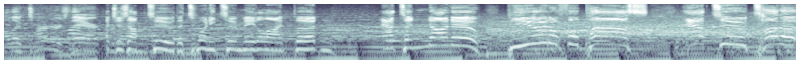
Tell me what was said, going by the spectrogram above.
Although Turner's there. Touches up to the 22 meter line. Burton out to Nonu. Beautiful pass out to Toto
